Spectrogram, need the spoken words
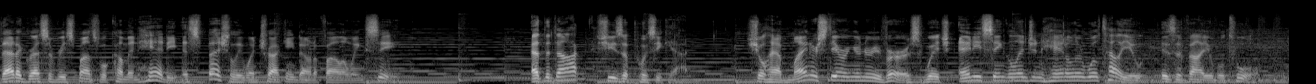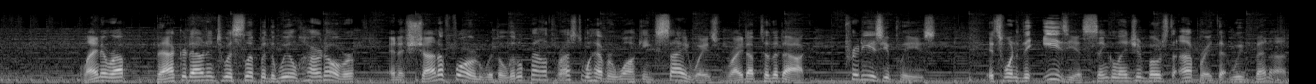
that aggressive response will come in handy, especially when tracking down a following sea. At the dock, she's a pussycat. She'll have minor steering in reverse, which any single engine handler will tell you is a valuable tool. Line her up, back her down into a slip with the wheel hard over, and a shot of forward with a little bow thrust will have her walking sideways right up to the dock. Pretty as you please. It's one of the easiest single engine boats to operate that we've been on.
